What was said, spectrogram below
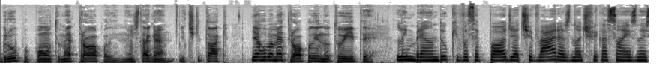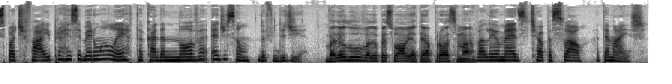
Grupo.metrópole no Instagram e TikTok e arroba metrópole no Twitter. Lembrando que você pode ativar as notificações no Spotify para receber um alerta a cada nova edição do fim do dia. Valeu, Lu, valeu pessoal e até a próxima. Valeu, Mads. Tchau, pessoal. Até mais.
